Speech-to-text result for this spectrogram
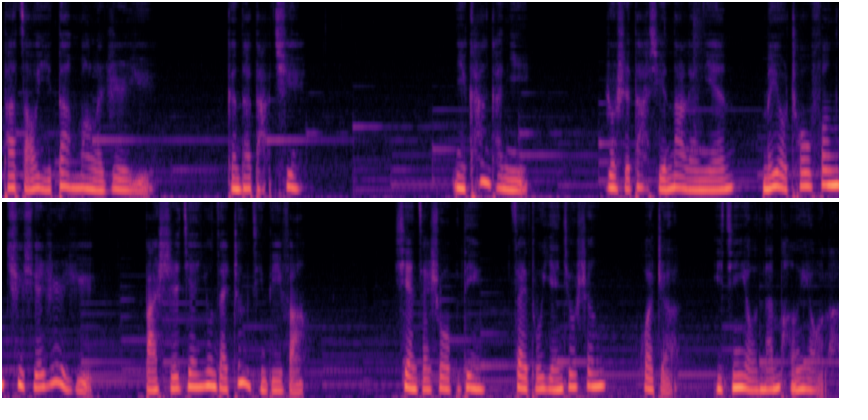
他早已淡忘了日语，跟他打趣：“你看看你，若是大学那两年没有抽风去学日语，把时间用在正经地方。”现在说不定在读研究生，或者已经有男朋友了。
